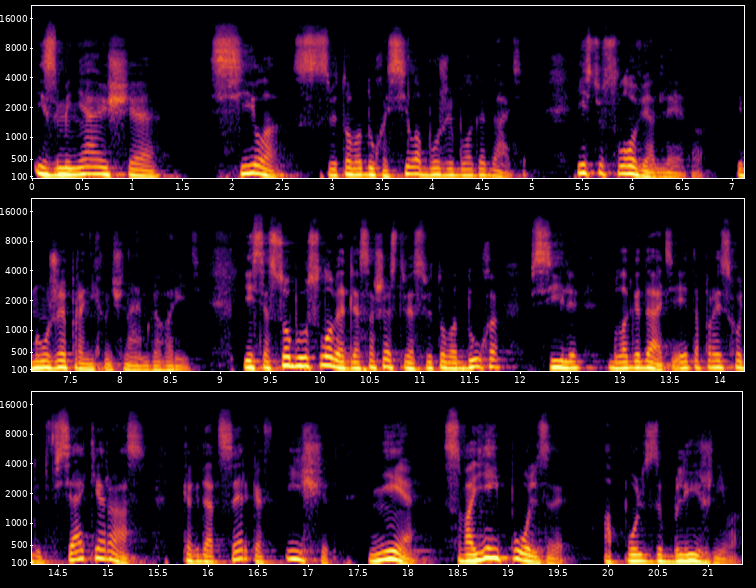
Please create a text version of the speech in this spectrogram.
изменяющая сила Святого Духа, сила Божьей благодати. Есть условия для этого. И мы уже про них начинаем говорить. Есть особые условия для сошествия Святого Духа в силе благодати. И это происходит всякий раз, когда церковь ищет не своей пользы, а пользы ближнего.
